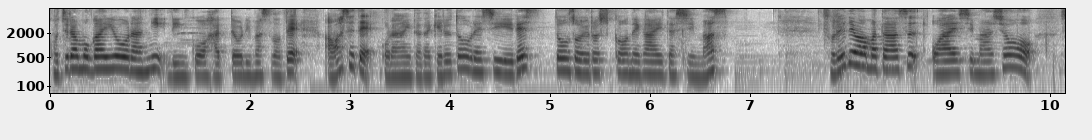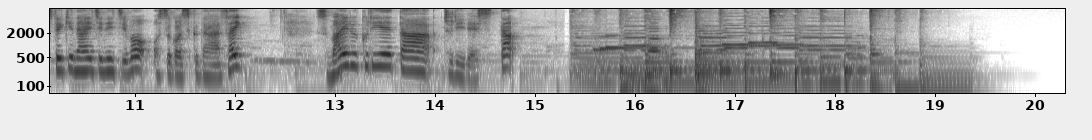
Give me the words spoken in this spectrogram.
こちらも概要欄にリンクを貼っておりますので、合わせてご覧いただけると嬉しいです。どうぞよろしくお願いいたします。それではまた明日お会いしましょう。素敵な一日をお過ごしください。スマイルクリエイター、ジュリでした。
